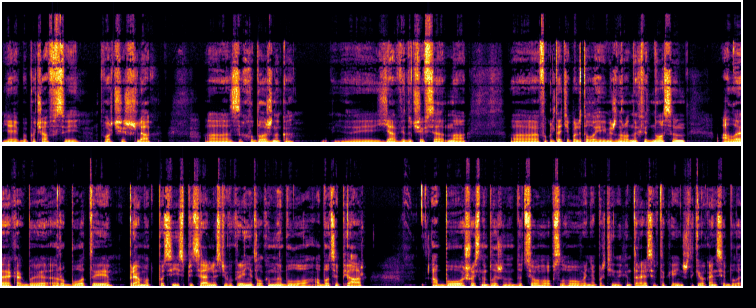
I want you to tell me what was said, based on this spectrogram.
я якби почав свій творчий шлях з художника. Я відучився на е, факультеті політології і міжнародних відносин, але якби роботи прямо по цій спеціальності в Україні толком не було. Або це піар, або щось наближене до цього, обслуговування партійних інтересів, таке інше. Такі вакансії були.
